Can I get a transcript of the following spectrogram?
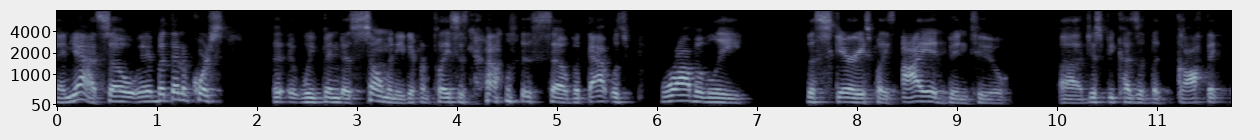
And yeah, so, eh, but then of course, uh, uh, we've been to so many different places now. so, but that was probably the scariest place I had been to, uh, just because of the gothic,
